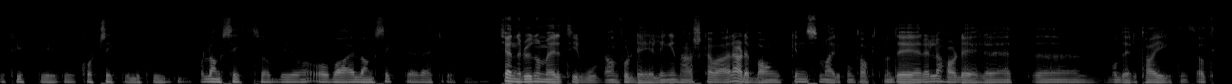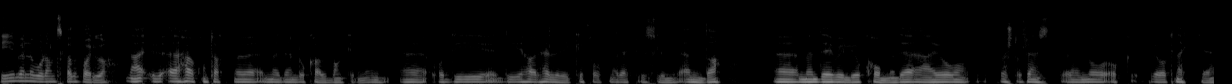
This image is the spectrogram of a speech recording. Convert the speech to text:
bli kvitt de, de kortsiktige likvidene. På lang sikt så blir jo, Og hva er lang sikt, det vet vi jo ikke. Kjenner du noe mer til hvordan fordelingen her skal være? Er det banken som er i kontakt med dere, eller har dere et, uh, må dere ta eget initiativ, eller hvordan skal det foregå? Nei, Jeg har kontakt med, med den lokale banken min, uh, og de, de, har heller ikke fått noen retningslinjer enda. Uh, men det vil jo komme. Det er jo først og fremst nå å prøve å knekke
